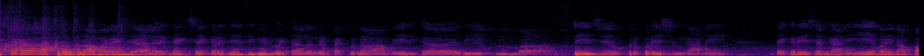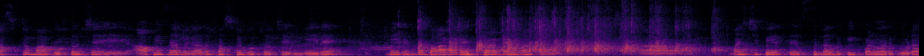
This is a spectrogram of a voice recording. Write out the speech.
ఎక్కడ ప్రోగ్రామ్ అరేంజ్ చేయాలి నెక్స్ట్ ఎక్కడ జేసీబీలు పెట్టాలన్న టక్కున వేదిక అది స్టేజ్ ప్రిపరేషన్ కానీ డెకరేషన్ కానీ ఏవైనా ఫస్ట్ మాకు గుర్తొచ్చే ఆఫీసర్లు కాదు ఫస్ట్ గుర్తొచ్చేది మీరే. మీరు ఎంత బాగా రెస్పాండ్ అయ్యి మాకు మంచి పేరు తెస్తున్నందుకు ఇప్పటివరకు కూడా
